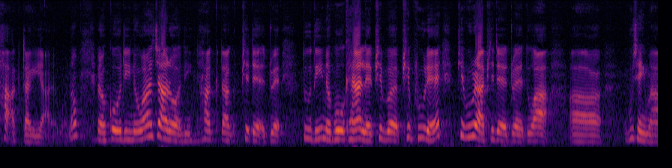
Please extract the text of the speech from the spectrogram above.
heart attack ရတယ်ပေါ့နော်အဲ့တော့ကိုဒီနိုကကြတော့ဒီ heart attack ဖြစ်တဲ့အတွက်သူဒီငကိုအခန်းကလည်းဖြစ်ဖြစ်ဖူးတယ်ဖြစ်ဖူးတာဖြစ်တဲ့အတွက်သူကအာအခုချိန်မှာ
